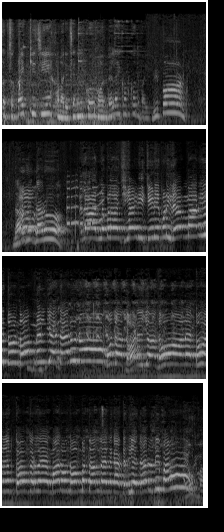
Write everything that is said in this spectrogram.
सब्सक्राइब कीजिए हमारे चैनल को और बेल आइकॉन को दबाइए વિપણ દારૂ છે દારૂ અલા નબળા શિયાળી ચીડી પડી રે મારી તો નામ મિલ જાય દારૂ નો હું તો દોડી ગયો છું અને તો એક કામ કર દે મારું નામ બતાલ દે ને કા કદી દારૂ નહીં પાઉં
